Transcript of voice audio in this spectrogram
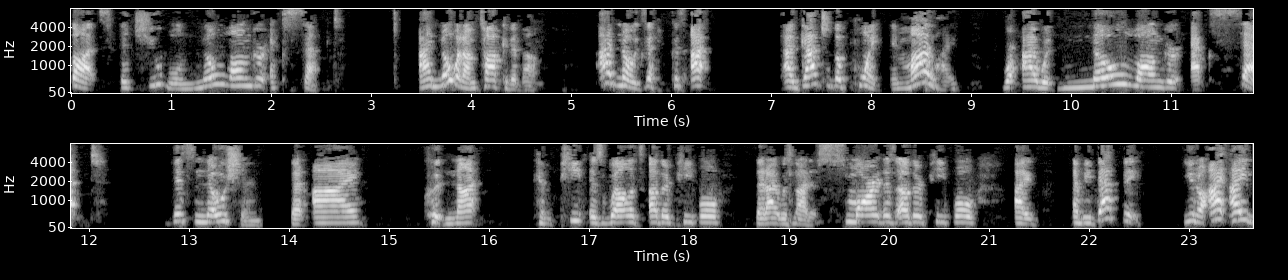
thoughts that you will no longer accept. I know what I'm talking about. I know exactly because I I got to the point in my life where I would no longer accept this notion that I could not compete as well as other people, that I was not as smart as other people. I, I mean, that thing, you know, I, I,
